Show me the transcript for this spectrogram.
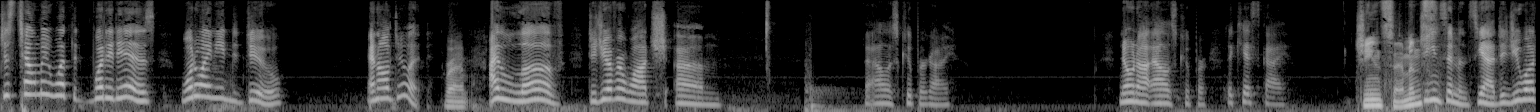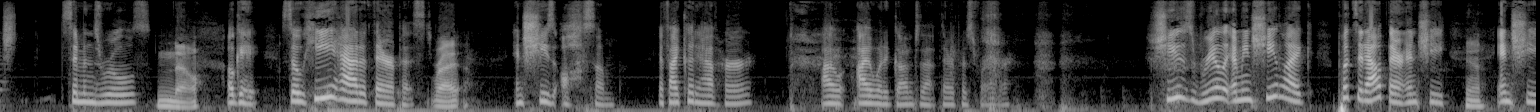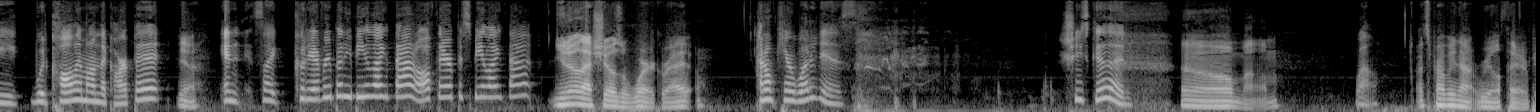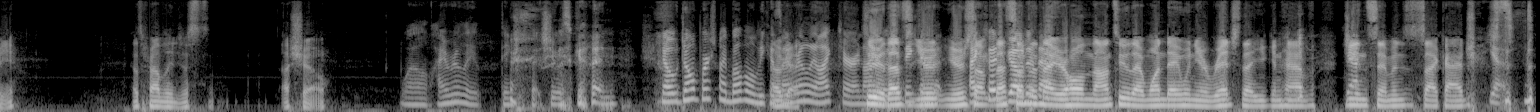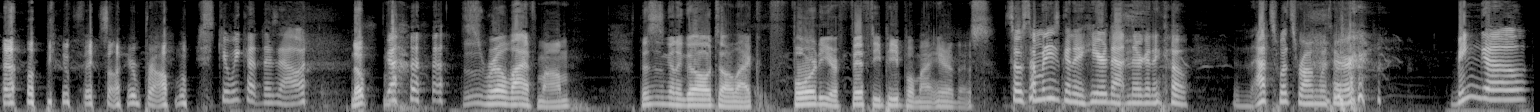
Just tell me what the, what it is. What do I need to do, and I'll do it. Right. I love. Did you ever watch um, the Alice Cooper guy? No, not Alice Cooper. The Kiss guy. Gene Simmons? Gene Simmons. Yeah. Did you watch Simmons Rules? no. Okay. So he had a therapist, Right. and she's awesome. If I could have her, I, I would have gone to that therapist forever. She's really, I mean, she like puts it out there and she, Yeah. and she would call him on the carpet. Yeah. And it's like, could everybody be like that? All therapists be like that? You know that shows will work, right? I don't care what it is. She's good. Oh, mom. Well, That's probably not real therapy. That's probably just a show. well, I really think that she was good. No, don't burst my bubble because I really liked her. And I Dude, was that's you're, you're I some, could that's go to something that. that. you're holding on to that one day when you're rich that you can have Yeah. Gene Simmons, psychiatrist, Yes. to help you fix all your problems. Can we cut this out? Nope. This is real life, mom. This is gonna go to like forty or fifty people might hear this. so somebody's going to hear that and they're going to go, "That's what's wrong with her." Bingo.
